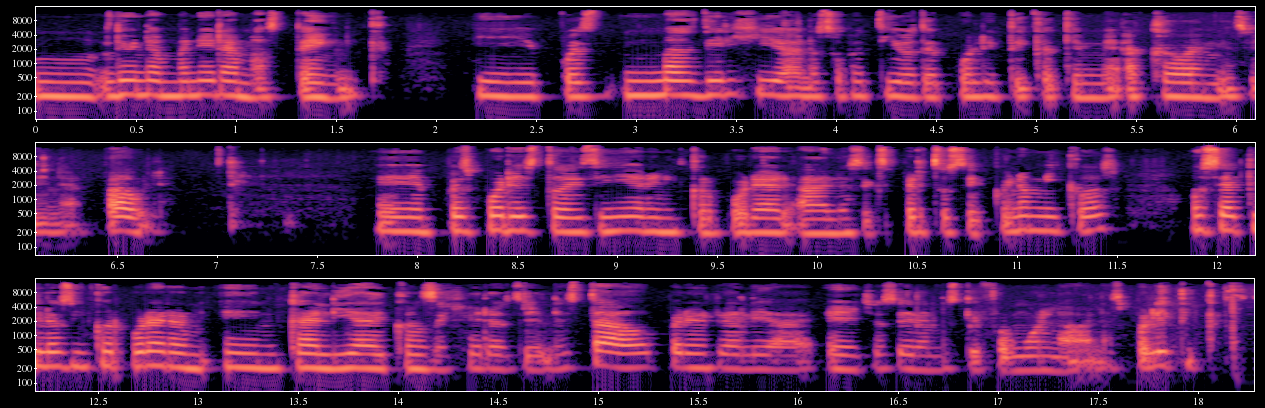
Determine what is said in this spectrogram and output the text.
mm, de una manera más técnica y pues más dirigida a los objetivos de política que me acaba de mencionar Paula. Eh, pues por esto decidieron incorporar a los expertos económicos, o sea que los incorporaron en calidad de consejeros del Estado, pero en realidad ellos eran los que formulaban las políticas.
